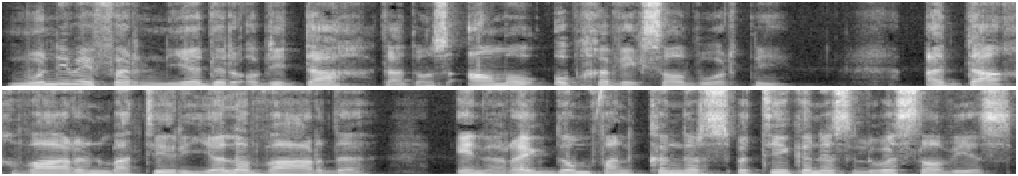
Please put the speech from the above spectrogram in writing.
moenie my verneder op die dag dat ons almal opgewek sal word nie. 'n dag waarin materiële waarde en rykdom van kinders betekenisloos sal wees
